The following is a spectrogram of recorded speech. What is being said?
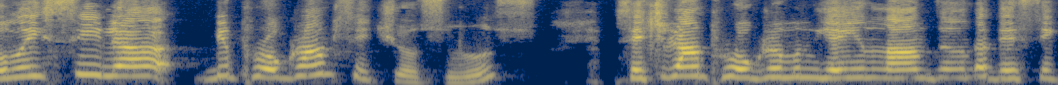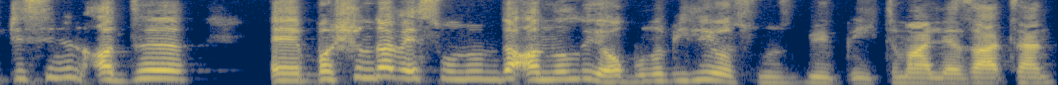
Dolayısıyla bir program seçiyorsunuz. Seçilen programın yayınlandığında destekçisinin adı e, başında ve sonunda anılıyor. Bunu biliyorsunuz büyük bir ihtimalle zaten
